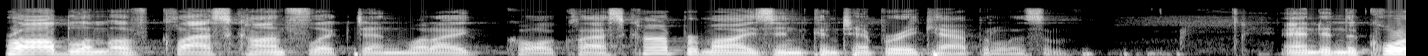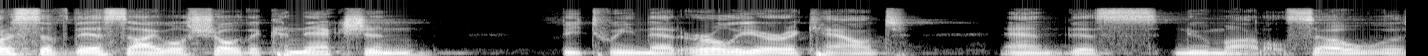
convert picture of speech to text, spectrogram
problem of class conflict and what I call class compromise in contemporary capitalism. And in the course of this, I will show the connection between that earlier account and this new model. So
